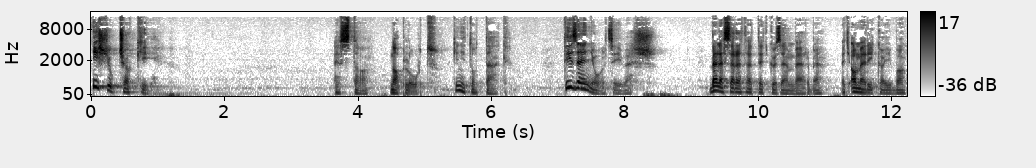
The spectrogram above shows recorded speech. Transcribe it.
Nyissuk csak ki ezt a naplót. Kinyitották. 18 éves. Beleszeretett egy közemberbe, egy amerikaiba.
